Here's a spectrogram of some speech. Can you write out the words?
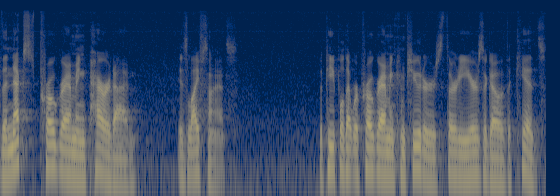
the next programming paradigm is life science. The people that were programming computers 30 years ago, the kids,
